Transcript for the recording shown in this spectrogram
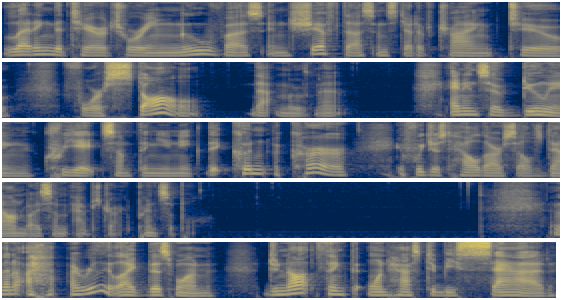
letting the territory move us and shift us instead of trying to forestall that movement? And in so doing, create something unique that couldn't occur if we just held ourselves down by some abstract principle. And then I, I really like this one. Do not think that one has to be sad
